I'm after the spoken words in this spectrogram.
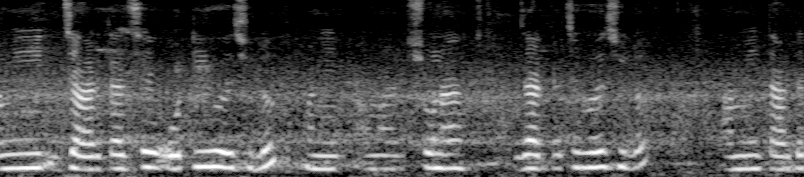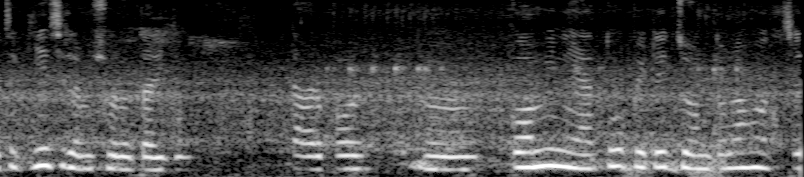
আমি যার কাছে ওটি হয়েছিল মানে আমার সোনা যার কাছে হয়েছিল, আমি তার কাছে গিয়েছিলাম ষোলো তারিখে। তারপর কমেনি, এত পেটের যন্ত্রণা হচ্ছে।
